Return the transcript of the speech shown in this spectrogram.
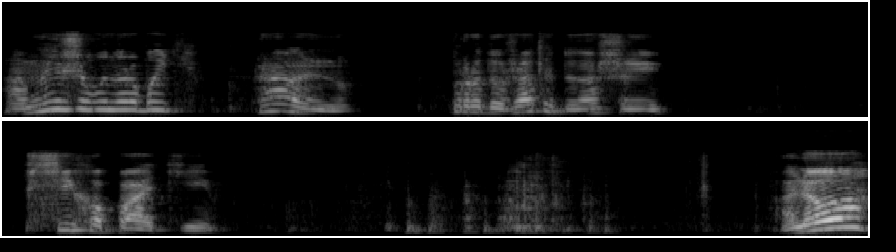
А ми що будемо робити? Правильно. Продовжати до нашої психопатії. Алло?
